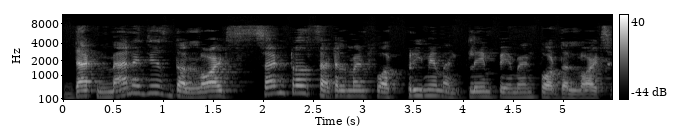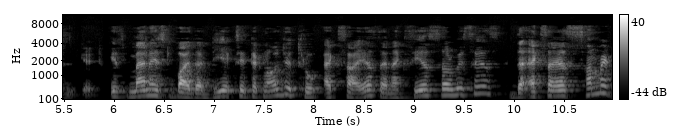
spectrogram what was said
that manages the Lloyd's central settlement for premium and claim payment for the Lloyd syndicate. It's managed by the DXC technology through XIS and XCS services. The XIS submit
